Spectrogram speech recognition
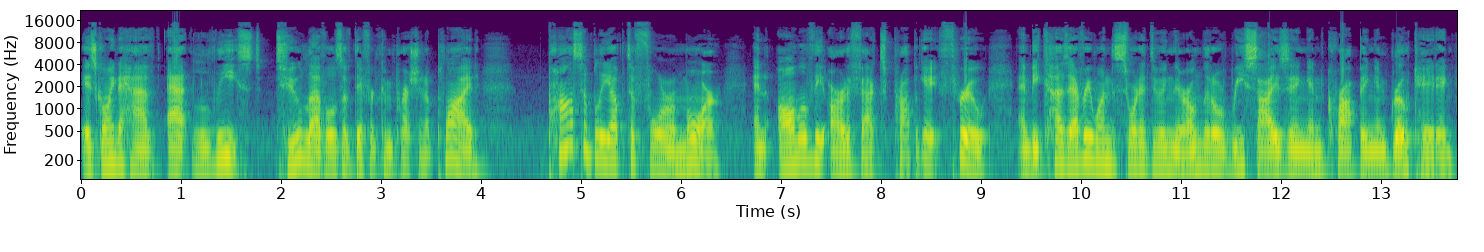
is going to have at least two levels of different compression applied, possibly up to four or more, and all of the artifacts propagate through. And because everyone's sort of doing their own little resizing and cropping and rotating,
